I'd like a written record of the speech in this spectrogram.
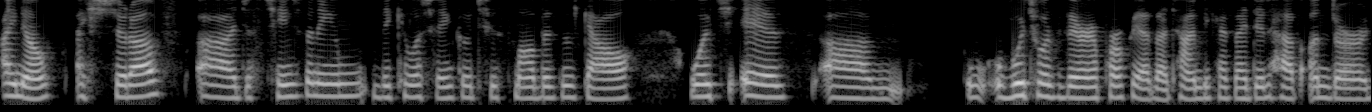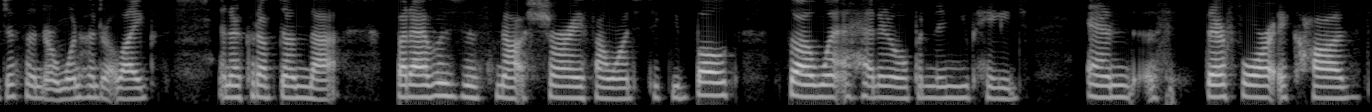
I know I should have uh, just changed the name Vicky Lashenko to Small Business Gal, which is um, which was very appropriate at that time because I did have under just under 100 likes, and I could have done that, but I was just not sure if I wanted to keep both. So I went ahead and opened a new page and therefore it caused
